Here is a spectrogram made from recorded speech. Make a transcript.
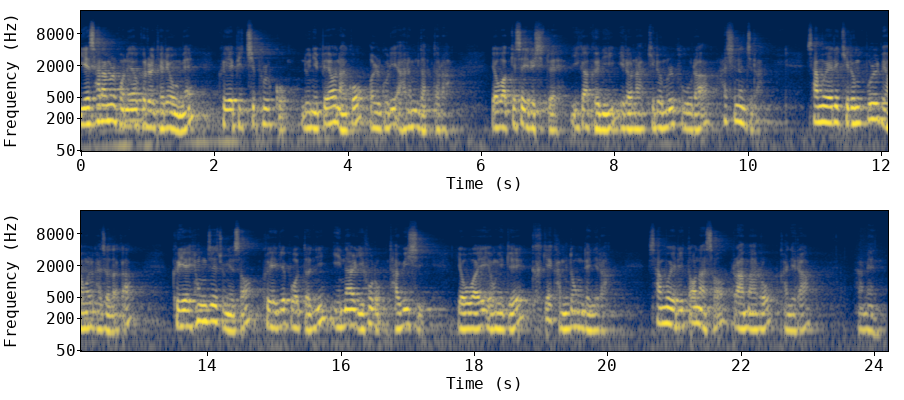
이에 사람을 보내어 그를 데려오매 그의 빛이 붉고 눈이 빼어나고 얼굴이 아름답더라. 여호와께서 이르시되 이가 그니 일어나 기름을 부으라 하시는지라 사무엘이 기름 뿔 병을 가져다가 그의 형제 중에서 그에게 부었더니 이날 이후로 다윗이 여호와의 영에게 크게 감동되니라. 사무엘이 떠나서 라마로 가니라. 아멘.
